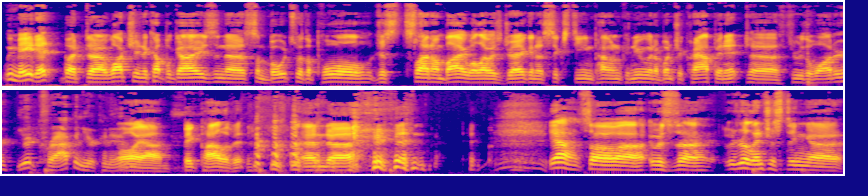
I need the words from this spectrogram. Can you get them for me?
we made it, but uh, watching a couple guys in uh, some boats with a pole just slide on by while I was dragging a 16 pound canoe and a bunch of crap in it uh, through the water. You had crap in your canoe. Oh yeah, big pile of it, and uh, yeah, so uh, it was uh, it was real interesting, uh,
